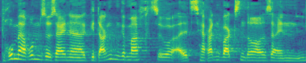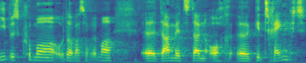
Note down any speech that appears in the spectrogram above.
drumherum so seine Gedanken gemacht, so als Heranwachsender, sein Liebeskummer oder was auch immer, äh, damit dann auch äh, getränkt.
